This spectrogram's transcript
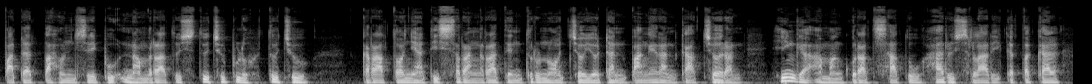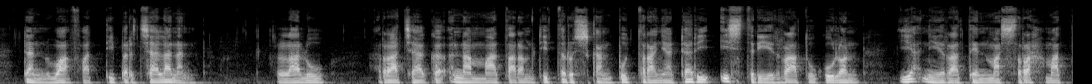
Pada tahun 1677, keratonnya diserang Raden Trunojoyo dan Pangeran Kajoran hingga Amangkurat I harus lari ke Tegal dan wafat di perjalanan. Lalu Raja ke-6 Mataram diteruskan putranya dari istri Ratu Kulon, yakni Raden Mas Rahmat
